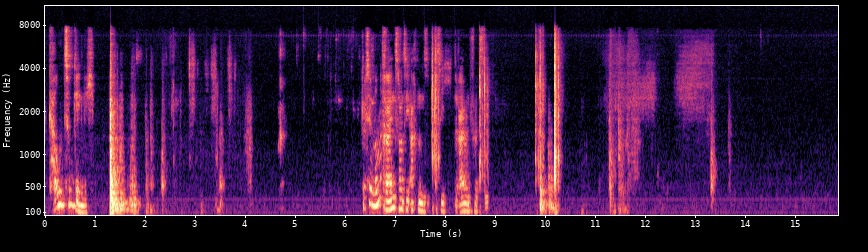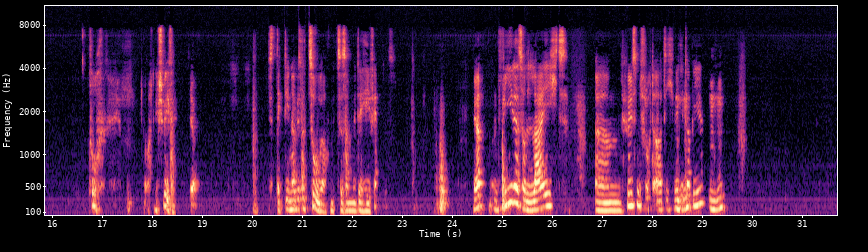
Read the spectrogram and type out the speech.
kaum zugänglich. Gibt's die Nummer? 23, 78, 43. Puh, ordentlich Schwefel. Ja. Das deckt ihn ein bisschen zu, auch mit, zusammen mit der Hefe. Ja, und wieder so leicht ähm, hülsenfruchtartig Mhm. vegetabil. Mhm.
